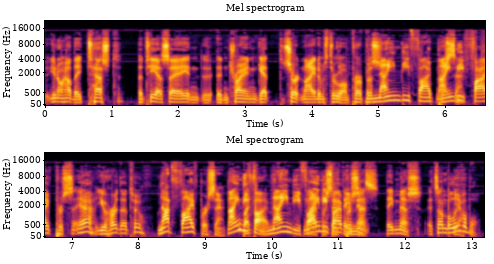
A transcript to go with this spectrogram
you know how they test the TSA and and try and get certain items through on purpose. Ninety five. Ninety five percent. Yeah, you heard that too. Not five percent. Ninety five. Ninety five percent. They miss. They miss. It's unbelievable. Yeah.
